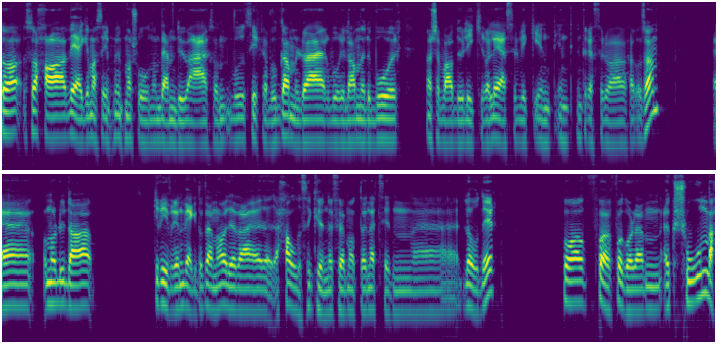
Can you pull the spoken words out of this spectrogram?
så, så har VG masse informasjon om hvem du er, sånn hvor, cirka hvor gammel du er, hvor i landet du bor, kanskje hva du liker å lese, hvilke in, in, interesser du har, og sånn. Eh, og når du da skriver inn vg.no, det der halve sekundet før måtte, nettsiden eh, loader, så foregår det en auksjon, da.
